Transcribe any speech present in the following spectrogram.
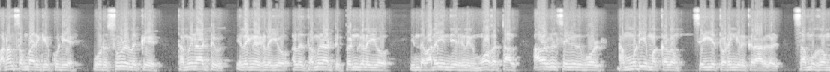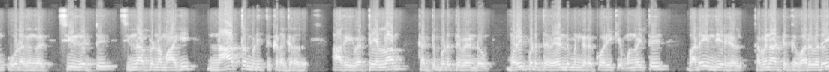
பணம் சம்பாதிக்கக்கூடிய ஒரு சூழலுக்கு தமிழ்நாட்டு இளைஞர்களையோ அல்லது தமிழ்நாட்டு பெண்களையோ இந்த வட இந்தியர்களின் மோகத்தால் அவர்கள் செய்வது போல் நம்முடைய மக்களும் செய்ய தொடங்கியிருக்கிறார்கள். சமூகம் ஊடகங்கள் சீர்கட்டு சின்னாப்பின்னமாகி நாத்தம் பிடித்து கிடக்கிறது. ஆக இவற்றையெல்லாம் கட்டுப்படுத்த வேண்டும் முறைப்படுத்த வேண்டும் என்கிற கோரிக்கை முன்வைத்து வட இந்தியர்கள் தமிழ்நாட்டுக்கு வருவதை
